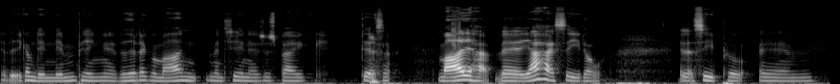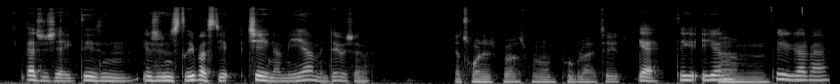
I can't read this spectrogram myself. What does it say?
jeg ved ikke, om det er nemme penge, jeg ved heller ikke, hvor meget man tjener, jeg synes bare ikke, det er Ja. så meget, jeg har, hvad jeg har set over, eller set på. Øhm, der synes jeg ikke, det er sådan, jeg synes, stripper tjener mere, men det er jo så, Jeg tror, det er et spørgsmål om popularitet. ja, det igen. Um, det kan godt være.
